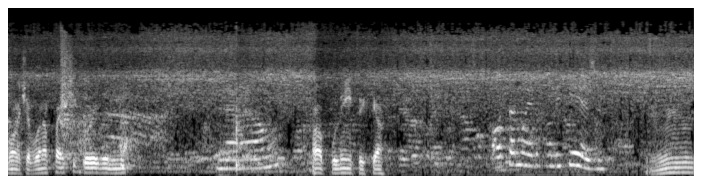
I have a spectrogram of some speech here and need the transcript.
Bom, já vou na parte gorda ali. Não. Ó, a polenta aqui, ó. Olha o tamanho do pão de queijo. Hum.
